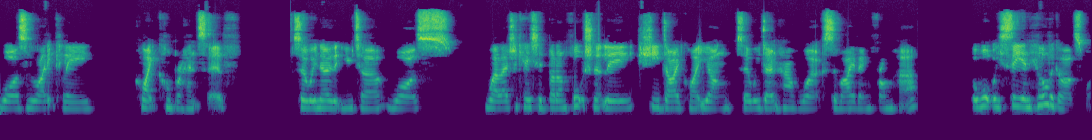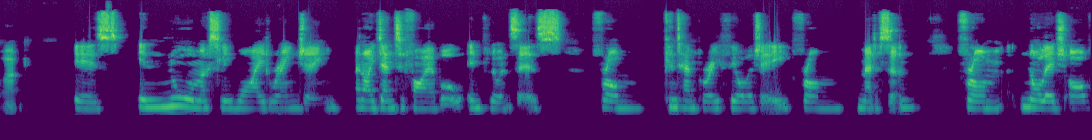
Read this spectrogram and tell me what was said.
was likely quite comprehensive. So we know that Jutta was well educated, but unfortunately she died quite young, so we don't have work surviving from her. But what we see in Hildegard's work is enormously wide ranging and identifiable influences from contemporary theology, from medicine, from knowledge of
